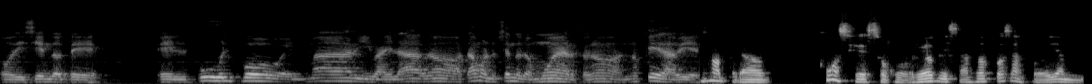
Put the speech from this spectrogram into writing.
o diciéndote el pulpo, el mar y bailar. No, estamos anunciando los muertos, no, no queda bien. No, pero ¿Cómo se les ocurrió que esas dos cosas podían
